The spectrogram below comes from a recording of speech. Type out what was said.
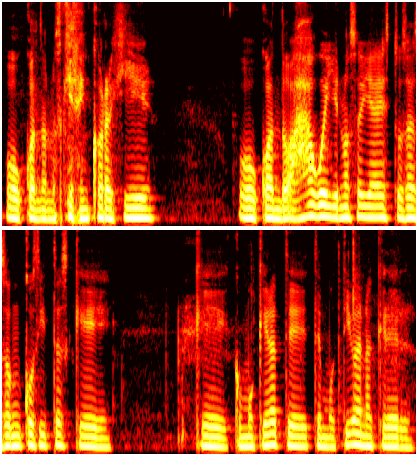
O cuando nos quieren corregir. O cuando, ah, güey, yo no sabía esto. O sea, son cositas que, que como quiera te, te motivan a querer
